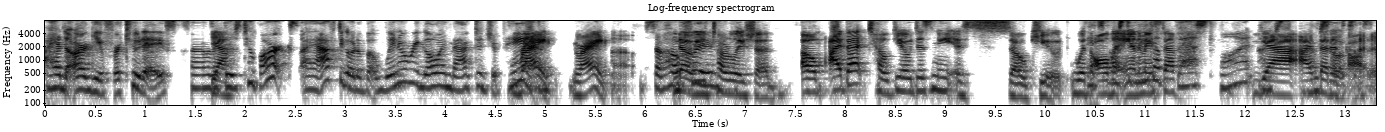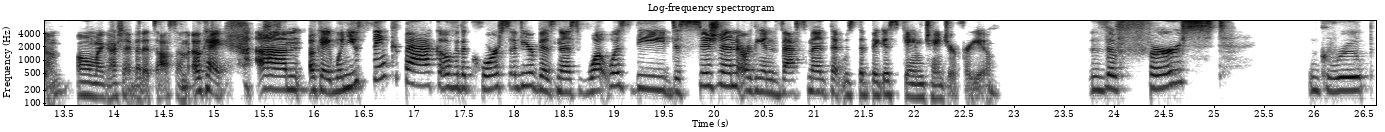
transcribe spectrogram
I had to argue for two days because I was yeah. like, there's two parks. I have to go to, but when are we going back to Japan? Right, right. Uh, so hopefully. No, you totally should. Oh, I bet Tokyo Disney is so cute with all the anime the stuff. best one. Yeah, I'm, I bet so it's excited. awesome. Oh my gosh, I bet it's awesome. Okay. Um, okay. When you think back over the course of your business, what was the decision or the investment that was the biggest game changer for you? The first group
